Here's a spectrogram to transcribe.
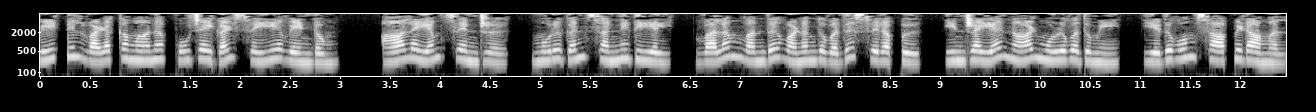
வீட்டில் வழக்கமான பூஜைகள் செய்ய வேண்டும். ஆலயம் சென்று முருகன் சந்நிதியை வலம் வந்து வணங்குவது சிறப்பு. இன்றைய நாள் முழுவதுமே எதுவும் சாப்பிடாமல்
